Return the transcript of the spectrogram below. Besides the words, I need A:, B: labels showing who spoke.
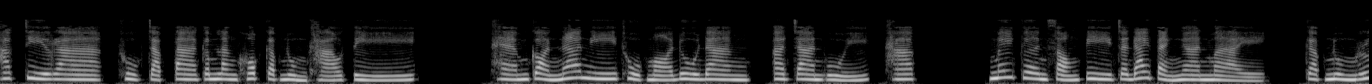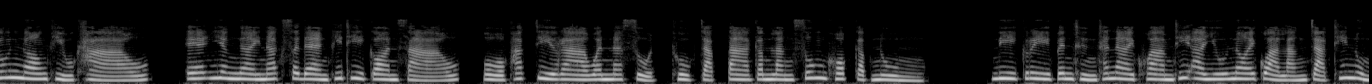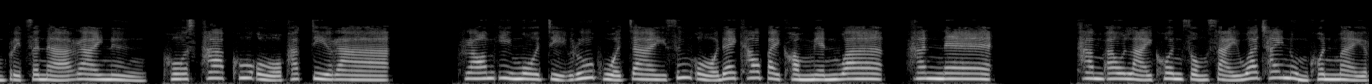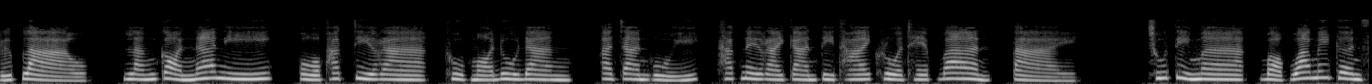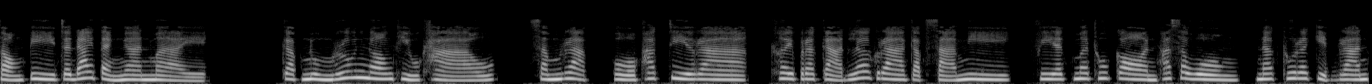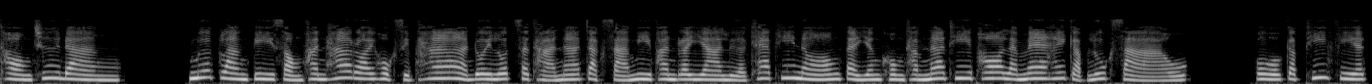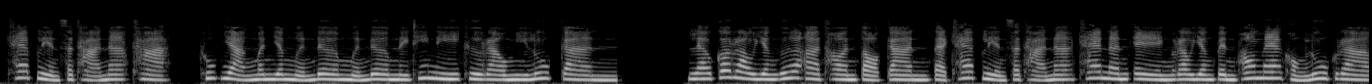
A: พักจีรา ถูกจับตากำลังคบกับหนุ่มขาวตี แถมก่อนหน้านี้ถูกหมอดูดัง อาจารย์อุ๋ย ทัก ไม่เกินสองปีจะได้แต่งงานใหม่ กับหนุ่มรุ่นน้องผิวขาว เอ๊ะยังไงนักแสดงพิธีกรสาว โอพักจีราวรรณสุดถูกจับตากำลังซุ่มคบกับหนุ่มดีกรีเป็นถึงทนายความที่อายุน้อยกว่าหลังจากที่หนุ่มปริศนารายหนึ่ง โพสต์ภาพคู่โอพักจีรา พร้อมอีโมจิรูปหัวใจซึ่งโอได้เข้าไปคอมเมนต์ว่าฮั่นแน่ทำเอาหลายคนสงสัยว่าใช่หนุ่มคนใหม่หรือเปล่า หลังก่อนหน้านี้ โอพักจีรา ถูกหมอดูดัง อาจารย์อุ๋ย ทักในรายการตีท้ายครัวเทปบ้าน ตาย ชุติมา บอกว่าไม่เกินสองปีจะได้แต่งงานใหม่ กับหนุ่มรุ่นน้องผิวขาวสำหรับโอพักจีรา เคยประกาศเลิกรากับสามี เฟียสมทุกรพัสวงนักธุรกิจร้านทองชื่อดัง เมื่อกลางปี 2565 โดยลดสถานะจากสามีภรรยาเหลือแค่พี่น้องแต่ยังคงทำหน้าที่พ่อและแม่ให้กับลูกสาว โอกับพี่เฟียสแค่เปลี่ยนสถานะค่ะ ทุกอย่างมันยังเหมือนเดิมเหมือนเดิมในที่นี้คือเรามีลูกกัน แล้วก็เรายังเอื้ออาทรต่อกัน แต่แค่เปลี่ยนสถานะแค่นั้นเองเรายังเป็นพ่อแม่ของลูกเรา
